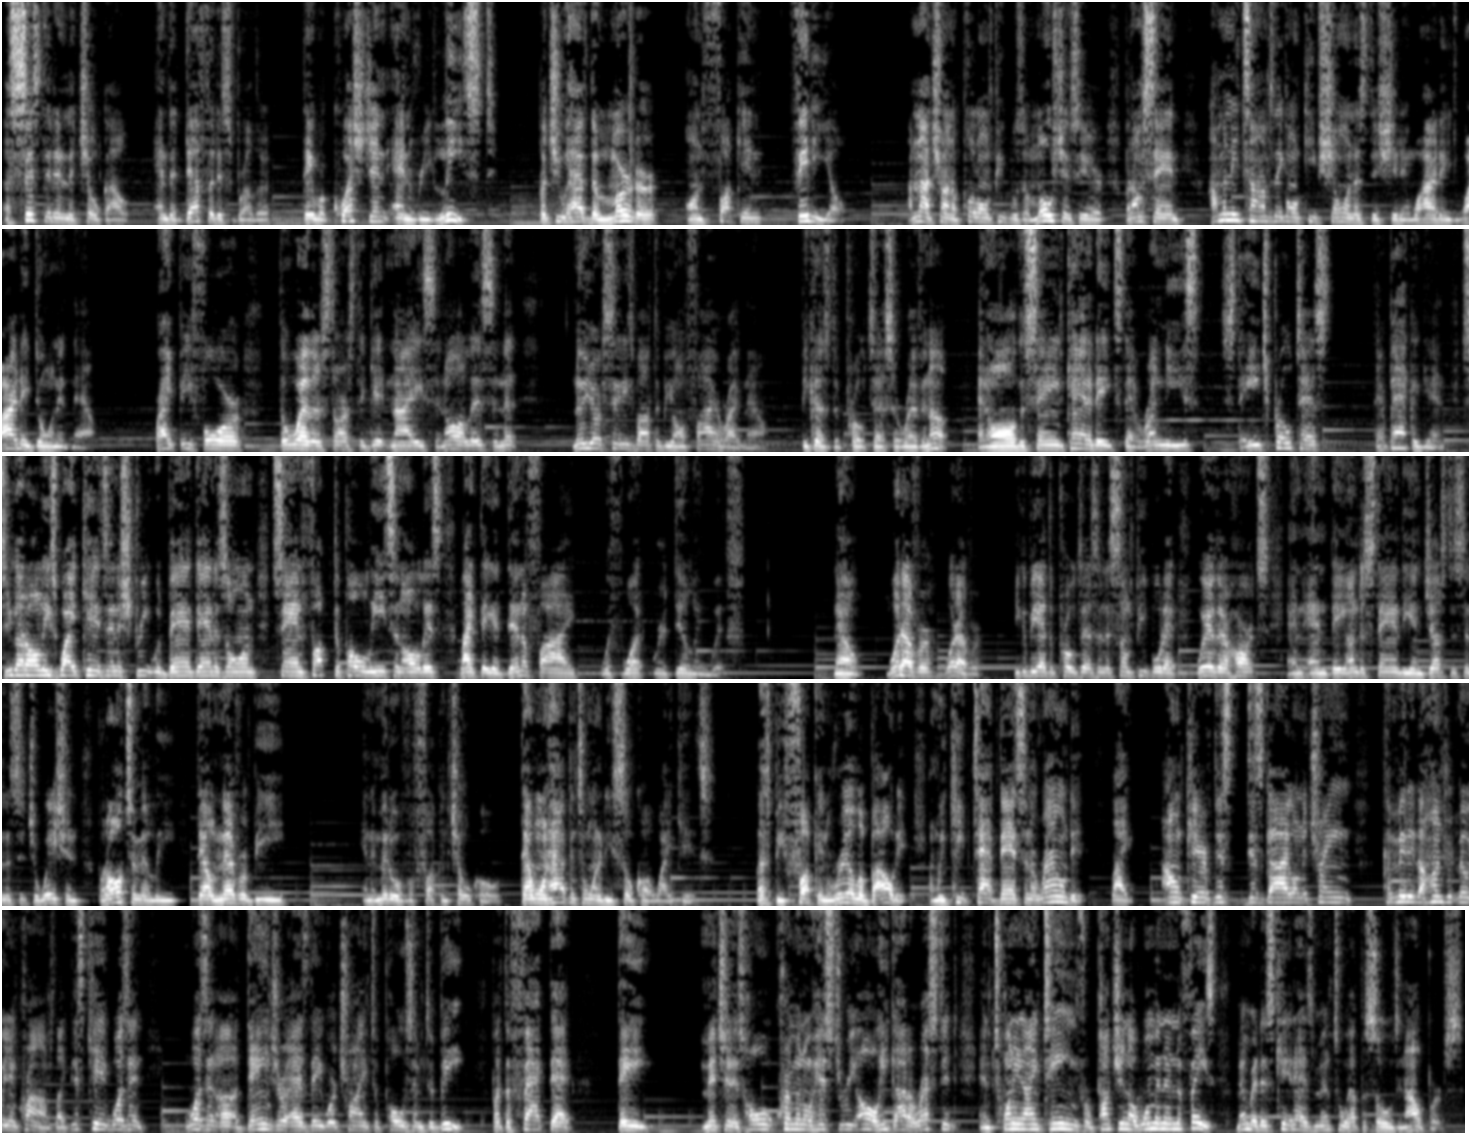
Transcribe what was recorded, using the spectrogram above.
assisted in the chokeout, and the death of this brother, they were questioned and released. But you have the murder on fucking video. I'm not trying to pull on people's emotions here, but I'm saying how many times they gonna keep showing us this shit and why are they why are they doing it now? Right before the weather starts to get nice and all this and that. New York City's about to be on fire right now because the protests are revving up. And all the same candidates that run these stage protests they're back again. So you got all these white kids in the street with bandanas on saying fuck the police and all this, like they identify with what we're dealing with. Now, whatever, whatever. You could be at the protest and there's some people that wear their hearts and, and they understand the injustice in the situation, but ultimately they'll never be in the middle of a fucking chokehold. That won't happen to one of these so-called white kids. Let's be fucking real about it. And we keep tap dancing around it. Like, I don't care if this, this guy on the train committed a hundred million crimes. Like this kid wasn't, wasn't a danger as they were trying to pose him to be. But the fact that they mention his whole criminal history. Oh, he got arrested in 2019 for punching a woman in the face. Remember, this kid has mental episodes and outbursts.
